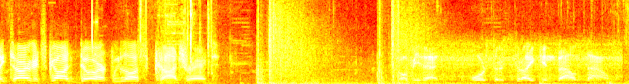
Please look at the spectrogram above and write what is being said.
bounty target's gone dark. We lost the contract. Copy that. Mortar strike inbound now.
